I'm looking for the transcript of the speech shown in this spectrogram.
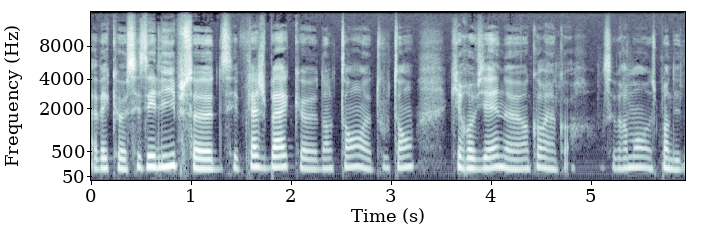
avec euh, ces ellipses, euh, ces flashbacks euh, dans le temps, euh, tout le temps, qui reviennent euh, encore et encore. C'est vraiment splendide.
